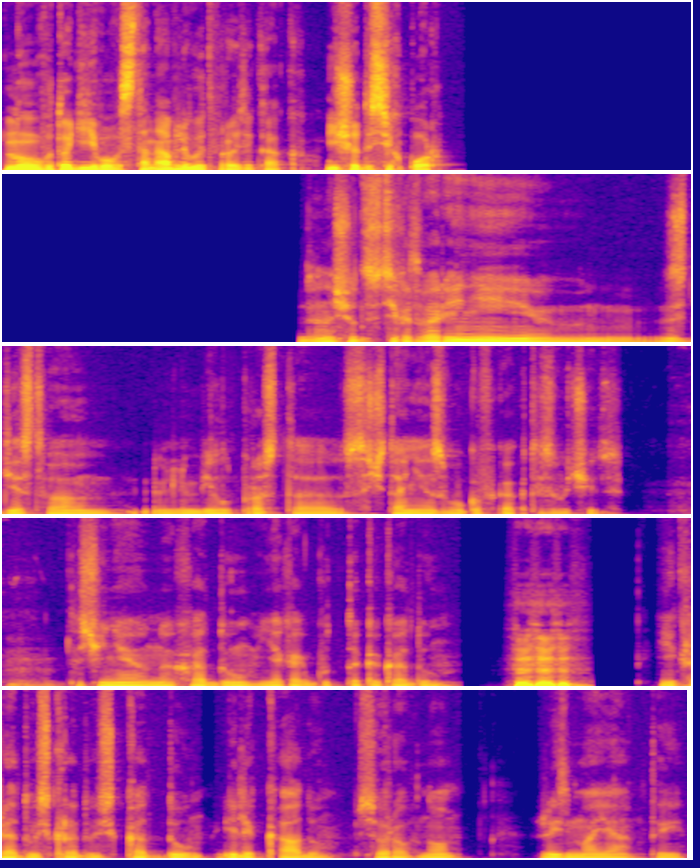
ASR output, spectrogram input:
Ну, в итоге его восстанавливают вроде как, еще до сих пор. Да насчет стихотворений с детства любил просто сочетание звуков и как это звучит. Сочиняю на ходу, я как будто какаду. И крадусь, крадусь к аду или к аду, все равно. Жизнь моя, ты.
